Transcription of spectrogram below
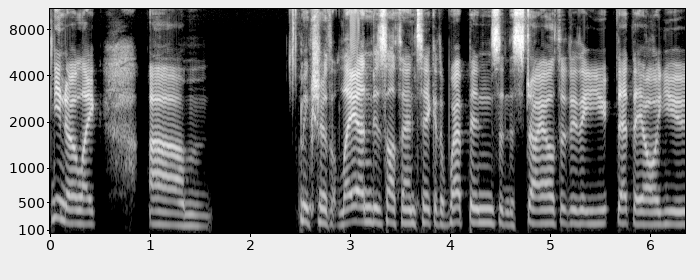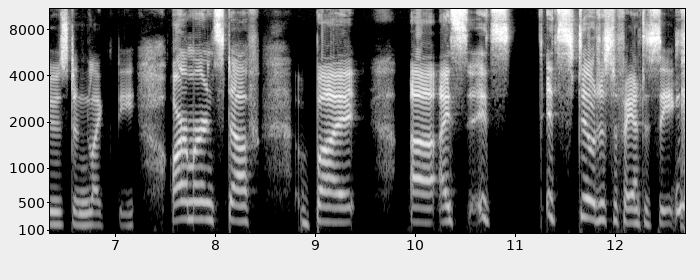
you know, like um, make sure the land is authentic, and the weapons and the style that they that they all used, and like the armor and stuff. But uh, I s- it's it's still just a fantasy.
